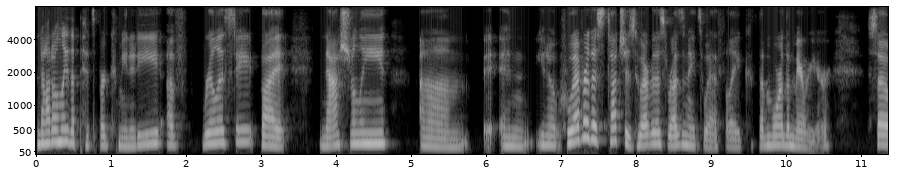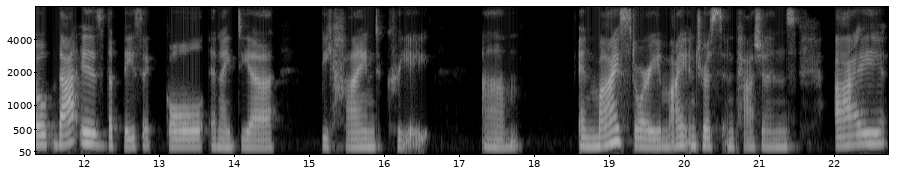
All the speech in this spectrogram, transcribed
not only the Pittsburgh community of real estate, but nationally um and you know whoever this touches whoever this resonates with like the more the merrier so that is the basic goal and idea behind create um and my story my interests and passions I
